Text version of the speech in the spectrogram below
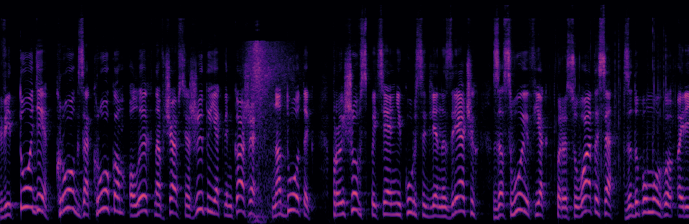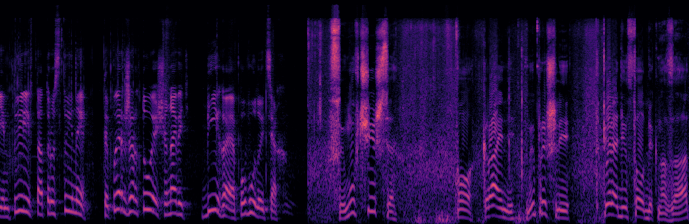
Відтоді, крок за кроком, Олег навчався жити, як він каже, на дотик. Пройшов спеціальні курси для незрячих, засвоїв, як пересуватися за допомогою орієнтирів та тростини. Тепер жартує, що навіть бігає по вулицях. Всему вчишься. О, крайній. Ми прийшли. Тепер один столбик назад.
